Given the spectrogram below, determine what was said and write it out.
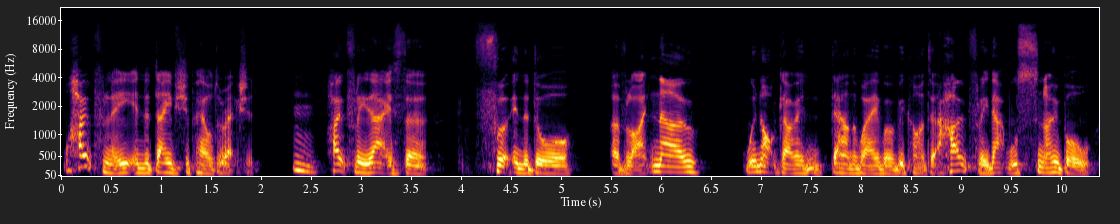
well, hopefully in the Dave Chappelle direction. Hopefully that is the foot in the door of like, no, we're not going down the way where we can't do it. Hopefully that will snowball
